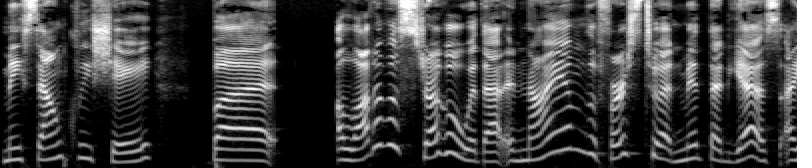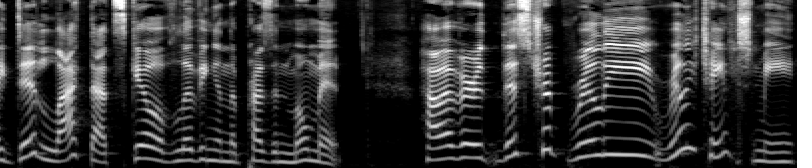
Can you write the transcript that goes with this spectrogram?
may sound cliche, but a lot of us struggle with that. And I am the first to admit that, yes, I did lack that skill of living in the present moment. However, this trip really, really changed me.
